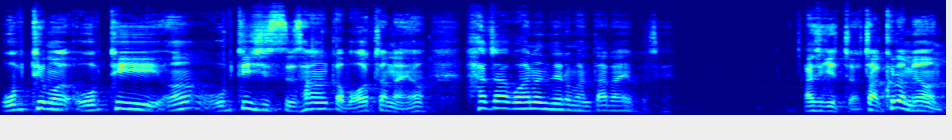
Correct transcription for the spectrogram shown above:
옵티머 옵티 어? 옵티시스 상한가 먹었잖아요. 하자고 하는 대로만 따라해 보세요. 아시겠죠? 자 그러면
